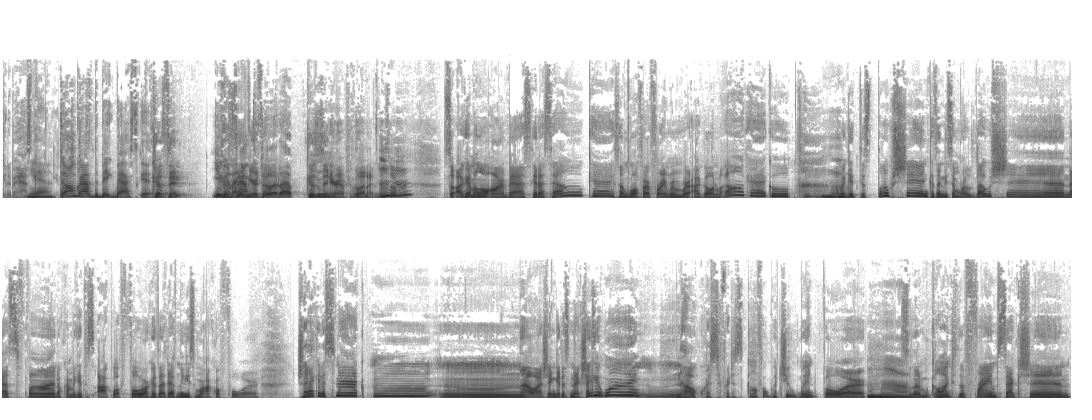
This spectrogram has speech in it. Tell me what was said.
get a basket. Yeah. Don't grab the big basket. Because then you're gonna have to fill it up. Mm-hmm. Because then you're gonna have to fill it up. It's over. So I get my little arm basket. I oh, okay. So I'm going for a frame. Remember, I go and I'm like, oh, okay, cool. I'm Mm-hmm. gonna get this lotion because I need some more lotion. That's fine. Okay, I'm gonna get this Aquaphor because I definitely need some more Aquaphor. Should I get a snack? Mm, mm, no, I shouldn't get a snack. Should I get wine? Mm, no, Christopher, just go for what you went for. Mm-hmm. So then I'm going to the frame section.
